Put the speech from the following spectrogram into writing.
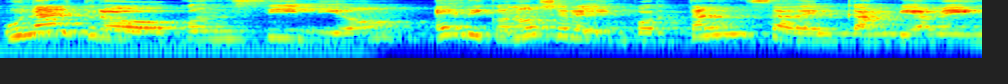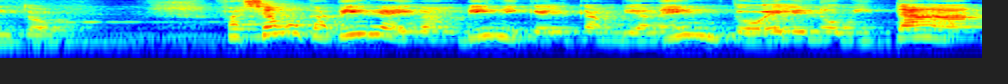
Un altro consiglio è riconoscere l'importanza del cambiamento. Facciamo capire ai bambini che il cambiamento e le novità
